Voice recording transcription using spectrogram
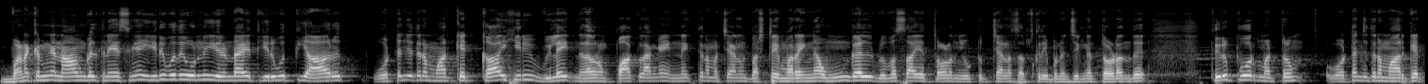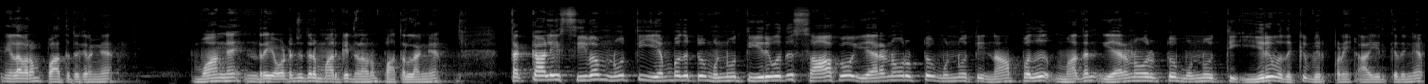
வணக்கம்ங்க நான் உங்கள் தினேசுங்க. இருபது ஒன்று இரண்டாயிரத்தி இருபத்தி ஆறு ஒட்டஞ்சத்திர மார்க்கெட் காய்கறி விலை நிலவரம் பார்க்கலாங்க. இன்றைக்கி தான் நம்ம சேனல் ஃபஸ்ட் டைம் வரீங்கன்னா உங்கள் விவசாய தோழன் யூடியூப் சேனல் சப்ஸ்கிரைப் பண்ணி வச்சுங்க தொடர்ந்து திருப்பூர் மற்றும் ஒட்டஞ்சத்திர மார்க்கெட் நிலவரம் பார்த்துட்ருக்குறேங்க வாங்க இன்றைய ஒட்டஞ்சத்திர மார்க்கெட் நிலவரம் பார்த்துடலாங்க. தக்காளி சிவம் நூற்றி எண்பது டு முந்நூற்றி இருபது சாகோ இரநூறு டு முந்நூற்றி நாற்பது மதன் இரநூறு டு முந்நூற்றி இருபதுக்கு விற்பனை ஆகியிருக்குதுங்க.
